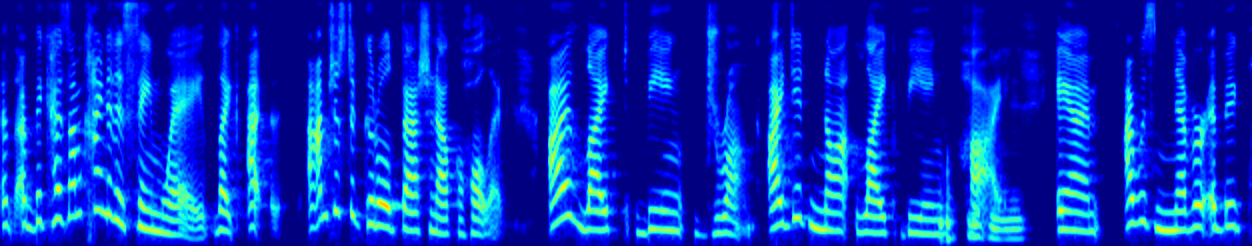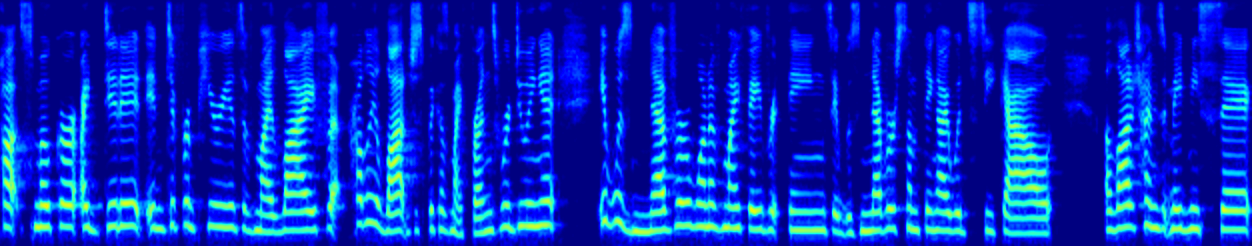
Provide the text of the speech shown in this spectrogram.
uh, uh, because I'm kind of the same way. Like I, I'm just a good old fashioned alcoholic. I liked being drunk. I did not like being high. Mm-hmm. And I was never a big pot smoker. I did it in different periods of my life, probably a lot just because my friends were doing it. It was never one of my favorite things. It was never something I would seek out. A lot of times it made me sick,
